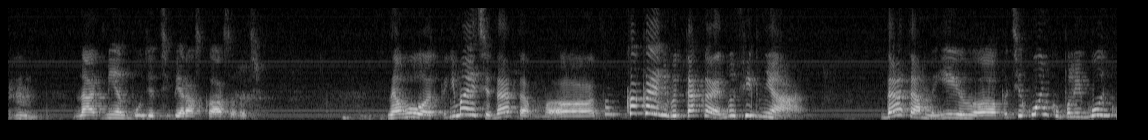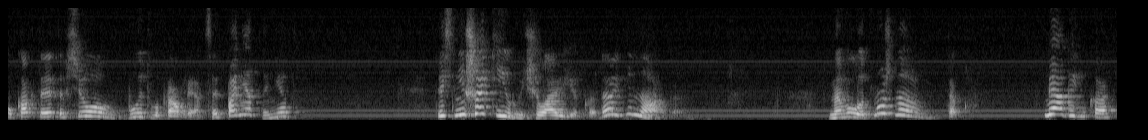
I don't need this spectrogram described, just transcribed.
на обмен будет тебе рассказывать. Ну вот, понимаете, да, там, э, ну, какая-нибудь такая, ну, фигня, да, там, и э, потихоньку, полегоньку как-то это все будет выправляться. Это понятно, нет? То есть не шокируй человека, да, не надо. Ну вот, можно так, мягонько,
